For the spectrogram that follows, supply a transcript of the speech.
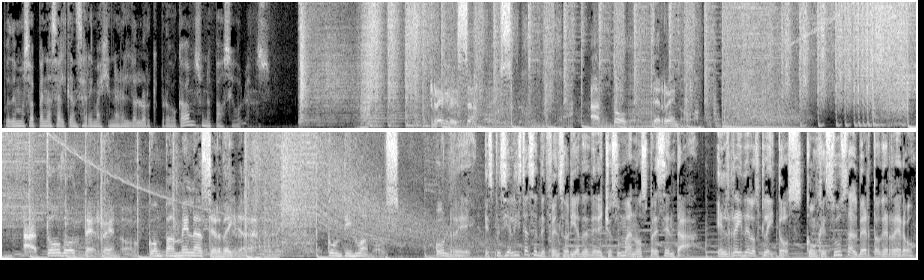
podemos apenas alcanzar a imaginar el dolor que provoca. Vamos una pausa y volvemos. Regresamos a todo terreno. A todo terreno con Pamela Cerdeira. Continuamos. Honre, especialistas en Defensoría de Derechos Humanos, presenta El Rey de los Pleitos con Jesús Alberto Guerrero.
